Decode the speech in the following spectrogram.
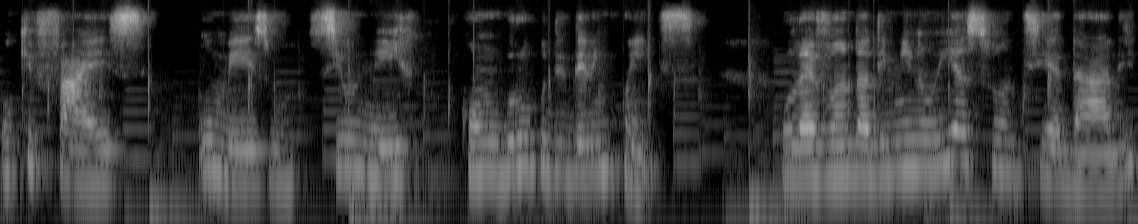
o que faz o mesmo se unir com um grupo de delinquentes, o levando a diminuir a sua ansiedade,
